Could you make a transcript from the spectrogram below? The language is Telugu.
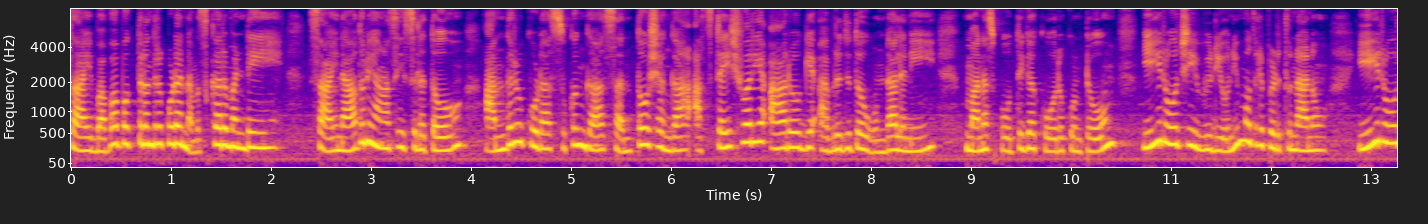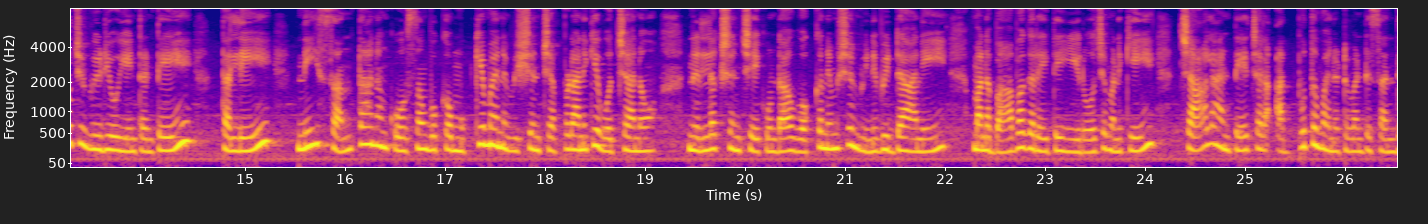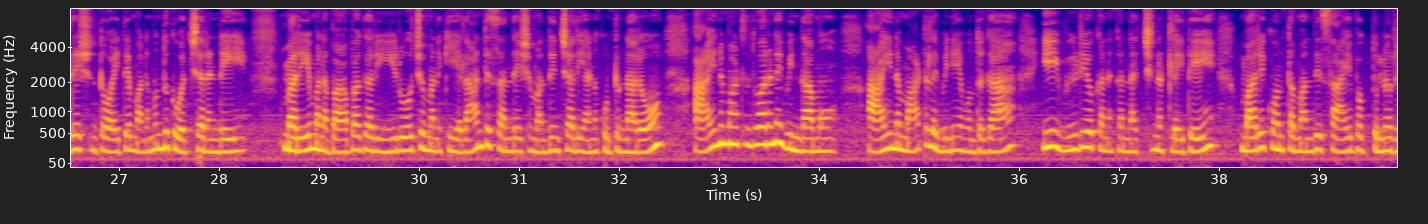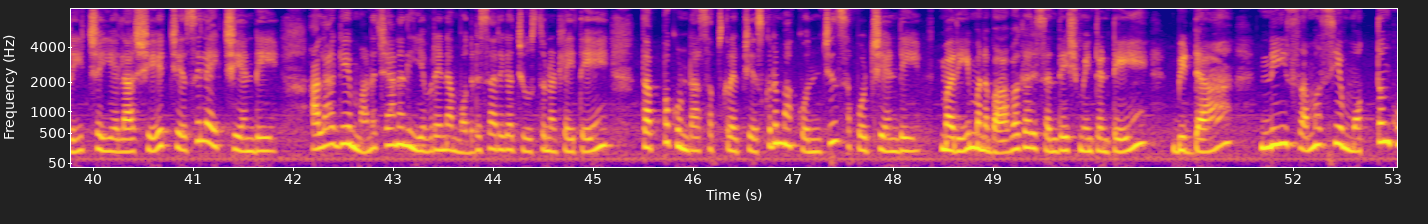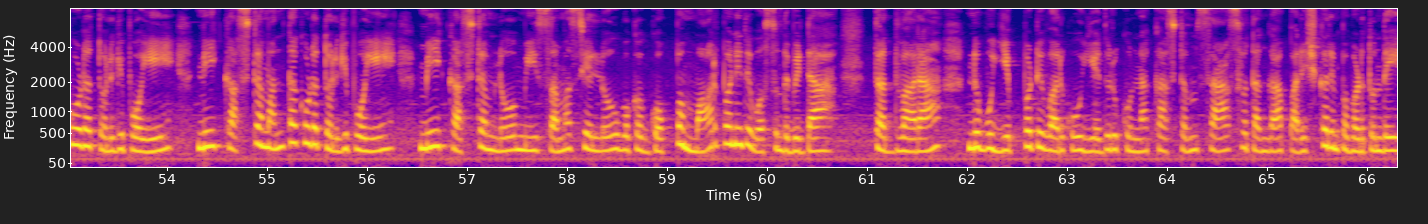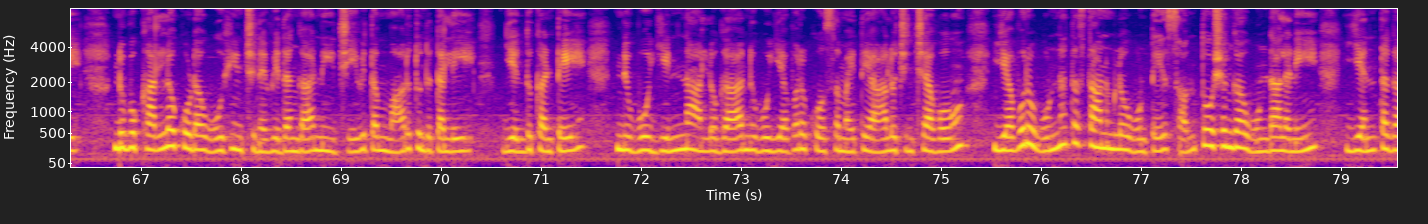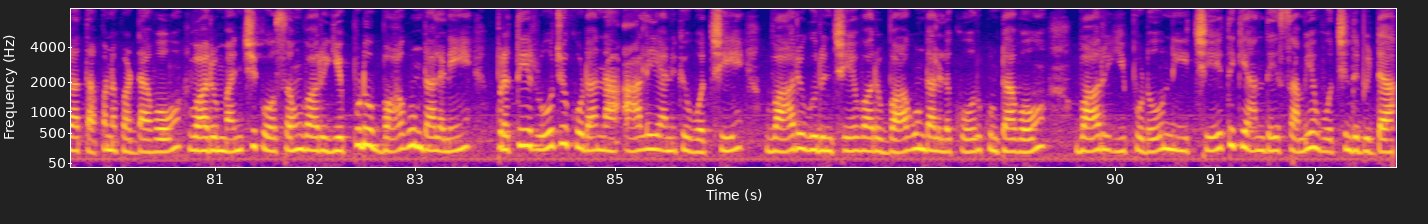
సాయిబాబా భక్తులందరూ కూడా నమస్కారం అండి సాయినాథుని ఆశీస్సులతో అందరూ కూడా సుఖంగా సంతోషంగా అష్టైశ్వర్య ఆరోగ్య అభివృద్ధితో ఉండాలని మనస్ఫూర్తిగా కోరుకుంటూ ఈరోజు ఈ వీడియోని మొదలు పెడుతున్నాను. ఈరోజు వీడియో ఏంటంటే తల్లి నీ సంతానం కోసం ఒక ముఖ్యమైన విషయం చెప్పడానికి వచ్చాను. నిర్లక్ష్యం చేయకుండా ఒక్క నిమిషం వినిబిడ్డా అని మన బాబాగారైతే ఈరోజు మనకి చాలా అంటే చాలా అద్భుతమైనటువంటి సందేశంతో అయితే మన ముందుకు వచ్చారండి. మరి మన బాబాగారు ఈరోజు మనకి ఎలాంటి సందేశం అందించాలి అనుకుంటున్నారో ఆయన మాటల ద్వారానే విందాము. ఆయన మాటలు వినే ముందుగా ఈ వీడియో కనుక నచ్చినట్లయితే మరికొంతమంది సాయి భక్తులను రీచ్ అయ్యేలా షేర్ చేసి లైక్ చేయండి. అలాగే మన ఛానల్ ఎవరైనా మొదటిసారిగా చూస్తున్నట్లయితే తప్పకుండా సబ్స్క్రైబ్ చేసుకుని మాకు కొంచెం సపోర్ట్ చేయండి. మరి మన బాబాగారి సందేశం ఏంటంటే బిడ్డ నీ సమస్య మొత్తం కూడా తొలగిపోయి నీ కష్టమంతా కూడా తొలగిపోయి మీ కష్టంలో మీ సమస్యల్లో ఒక గొప్ప మార్పు అనేది వస్తుంది బిడ్డ. తద్వారా నువ్వు ఇప్పటి వరకు ఎదుర్కొన్న కష్టం శాశ్వతంగా పరిష్కరింపబడుతుంది. నువ్వు కల్లో కూడా ఊహించిన విధంగా నీ జీవితం మారుతుంది తల్లి. ఎందుకంటే నువ్వు ఇన్నాళ్ళుగా నువ్వు ఎవరి కోసమైతే ఆలోచించావో ఎవరు ఉన్నత స్థానంలో ఉంటే సంతోషంగా ఉండాలని ఎంతగా తపన పడ్డావో వారు మంచి కోసం వారు ఎప్పుడూ బాగుండాలని ప్రతిరోజు కూడా నా ఆలయానికి వచ్చి వారి గురించే వారు బాగుండాలని కోరుకుంటావో వారు ఇప్పుడు నీ చేతికి అందే సమయం వచ్చింది బిడ్డ.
